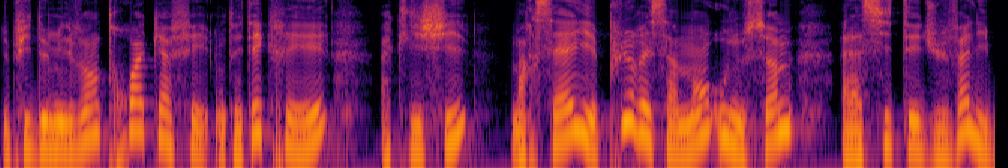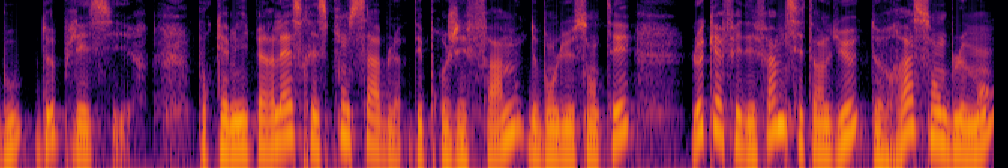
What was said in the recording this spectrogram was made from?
Depuis 2020, trois cafés ont été créés à Clichy, Marseille et plus récemment où nous sommes à la cité du Valibou de Plaisir. Pour Camille Perlès, responsable des projets femmes de banlieue santé, le Café des femmes, c'est un lieu de rassemblement.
